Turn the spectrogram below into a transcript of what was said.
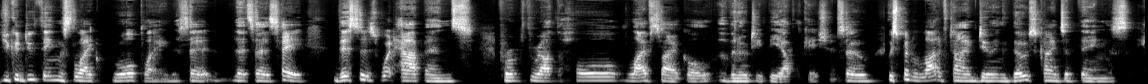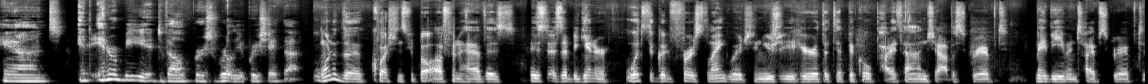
you can do things like role playing that, that says, hey, this is what happens for throughout the whole life cycle of an OTP application. So we spend a lot of time doing those kinds of things and and intermediate developers really appreciate that. One of the questions people often have is, is as a beginner, what's a good first language? And usually you hear the typical Python, JavaScript, maybe even TypeScript.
